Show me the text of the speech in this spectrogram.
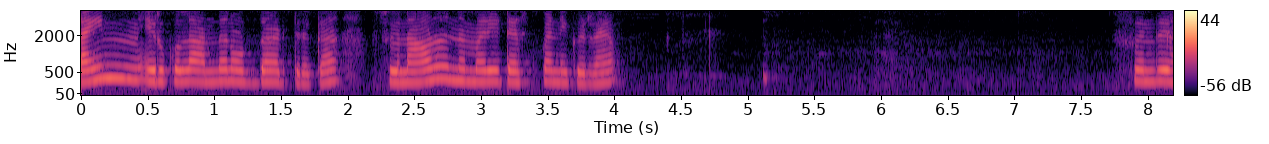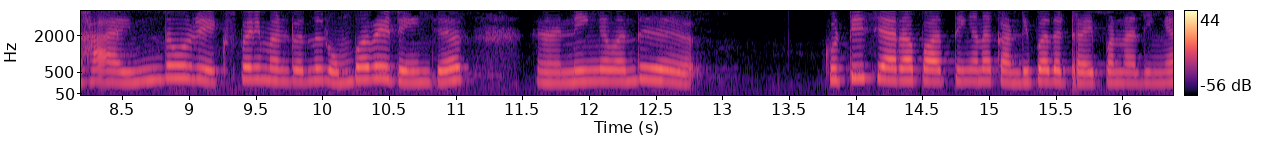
லைன் இருக்கும்ல அந்த நோட் தான் எடுத்திருக்கேன். ஸோ நானும் இந்த மாதிரி டெஸ்ட் பண்ணிக்கிடுறேன். ஸோ இந்த ஹே இந்த ஒரு எக்ஸ்பெரிமெண்ட் வந்து ரொம்பவே டேஞ்சர் நீங்கள் வந்து குட்டீஸ் யாராக பார்த்தீங்கன்னா கண்டிப்பாக அதை ட்ரை பண்ணாதீங்க.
